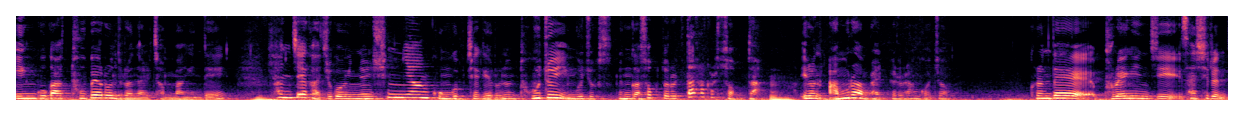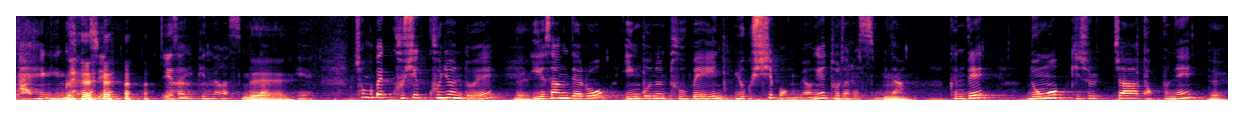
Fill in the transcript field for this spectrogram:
인구가 두 배로 늘어날 전망인데 음. 현재 가지고 있는 식량 공급 체계로는 도저히 인구 증가 속도를 따라갈 수 없다. 음. 이런 암울한 발표를 한 거죠. 그런데 불행인지 사실은 다행인 건지 예상이 빗나갔습니다. 네. 예. 1999년도에 네. 예상대로 인구는 두 배인 60억 명에 도달했습니다. 음. 근데 농업 기술자 덕분에 네.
